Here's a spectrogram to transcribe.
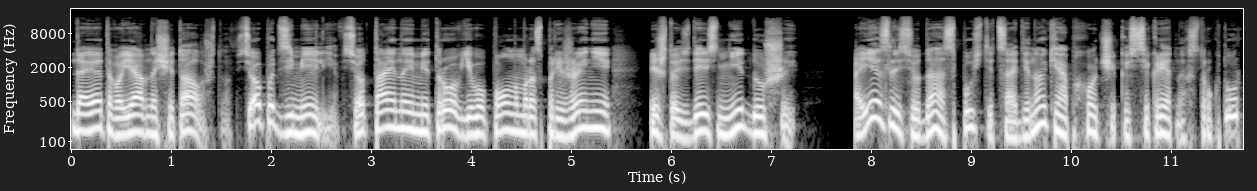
До этого явно считал, что все подземелье, все тайное метро в его полном распоряжении и что здесь ни души. А если сюда спустится одинокий обходчик из секретных структур,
